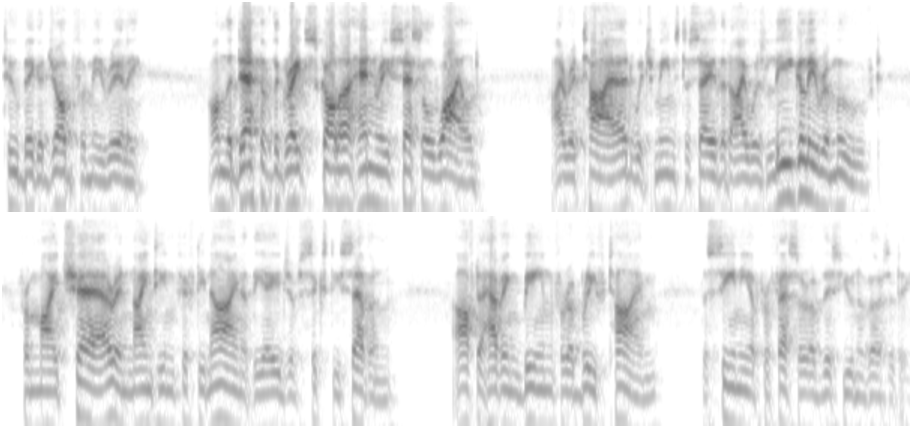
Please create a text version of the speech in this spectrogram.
Too big a job for me, really on the death of the great scholar Henry Cecil Wyld, I retired, which means to say that I was legally removed from my chair in 1959 at the age of 67, after having been for a brief time the senior professor of this university.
